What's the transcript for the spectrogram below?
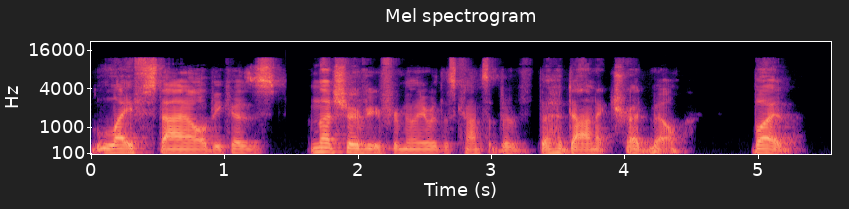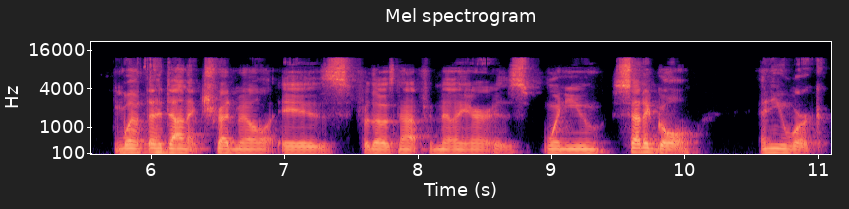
lifestyle because I'm not sure if you're familiar with this concept of the hedonic treadmill, but what the hedonic treadmill is for those not familiar is when you set a goal and you work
